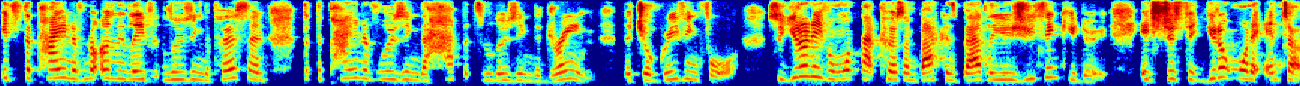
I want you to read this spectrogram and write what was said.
It's the pain of not only leave, losing the person, but the pain of losing the habits and losing the dream that you're grieving for. So you don't even want that person back as badly as you think you do. It's just that you don't want to enter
